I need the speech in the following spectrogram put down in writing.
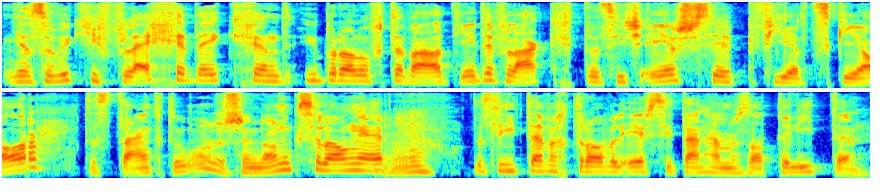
Ja, so wirklich flächendeckend, überall auf der Welt, jeder Fleck, das ist erst seit 40 Jahren. Das denkt du, oh, das ist noch nicht so lange her. Mhm. Das liegt einfach daran, weil erst seitdem haben wir Satelliten.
